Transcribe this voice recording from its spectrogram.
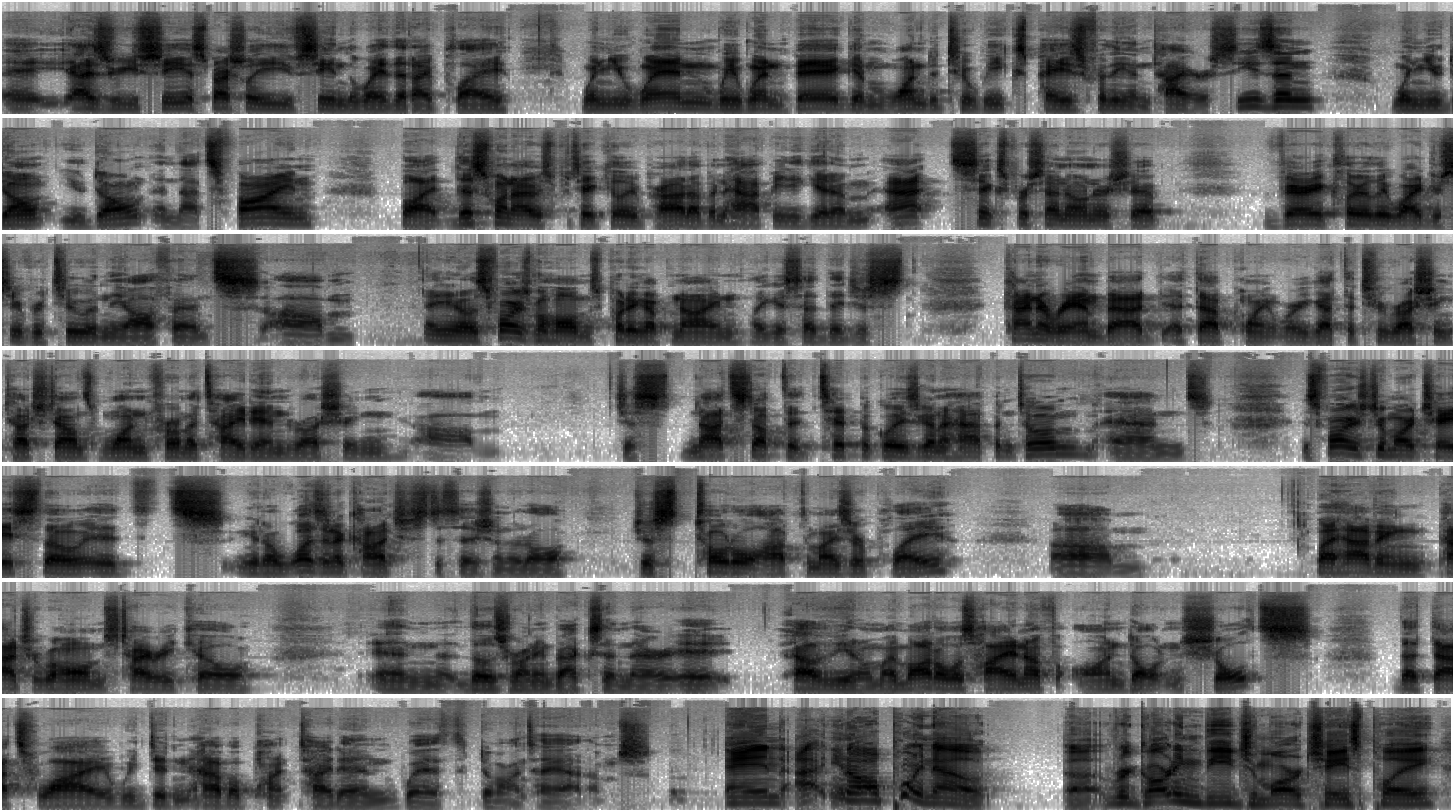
As you see, especially you've seen the way that I play. When you win, we win big, and one to two weeks pays for the entire season. When you don't, you don't, and that's fine. But this one I was particularly proud of and happy to get him at 6% ownership. Very clearly wide receiver two in the offense. Um, and, you know, as far as Mahomes putting up nine, like I said, they just kind of ran bad at that point where he got the two rushing touchdowns, one from a tight end rushing. Um, just not stuff that typically is going to happen to him. And as far as Ja'Marr Chase, though, it's you know wasn't a conscious decision at all. Just total optimizer play um, by having Patrick Mahomes, Tyreek Hill, and those running backs in there. It uh, you know my model was high enough on Dalton Schultz that that's why we didn't have a punt tight end with Davante Adams. And I, you know I'll point out uh, regarding the Jamar Chase play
